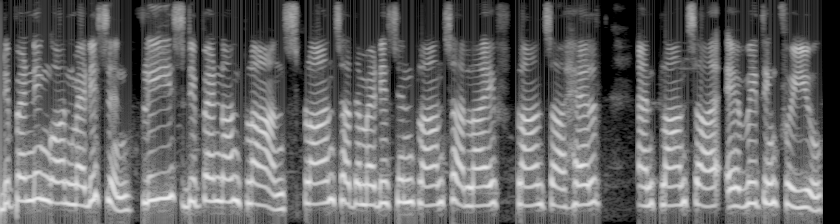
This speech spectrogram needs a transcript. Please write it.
depending on medicine. Please depend on plants. Plants are the medicine plants are life plants are health and plants are everything for you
